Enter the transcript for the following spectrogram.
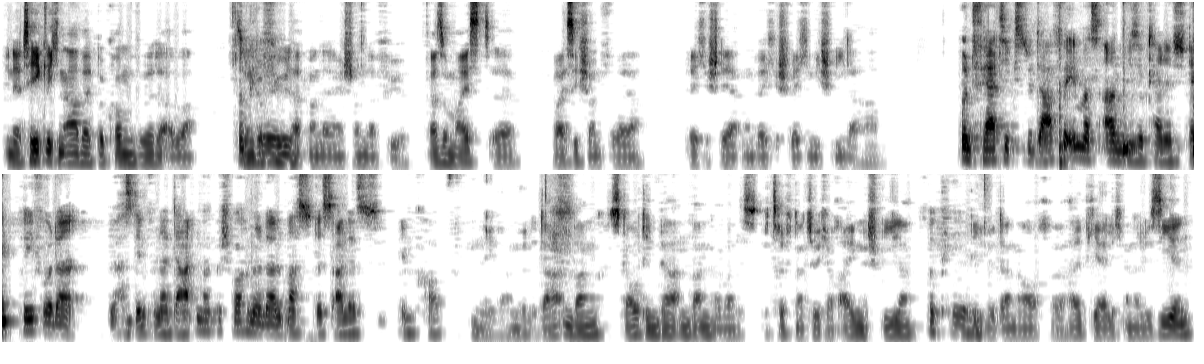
in der täglichen Arbeit bekommen würde, aber so ein Okay. Gefühl hat man dann ja schon dafür. Also meist äh, weiß ich schon vorher, welche Stärken und welche Schwächen die Spieler haben. Und fertigst du dafür irgendwas an, wie so kleine Steckbriefe oder du hast eben von der Datenbank gesprochen oder machst du das alles im Kopf? Nee, da haben wir eine Datenbank, Scouting-Datenbank, aber das betrifft natürlich auch eigene Spieler, Okay. die wir dann auch äh, halbjährlich analysieren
